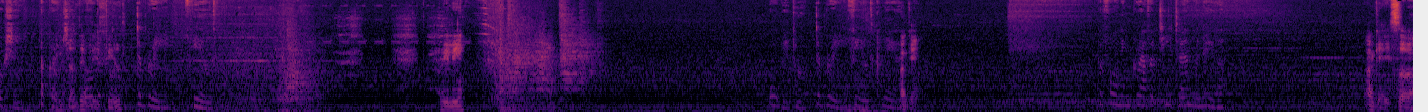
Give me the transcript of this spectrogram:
Caution. Approaching debris orbital field. Debris field. Really? Orbital debris field clear. Okay. Performing gravity turn maneuver. Okay, so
